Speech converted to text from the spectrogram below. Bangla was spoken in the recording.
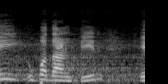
এই উপাদানটির,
